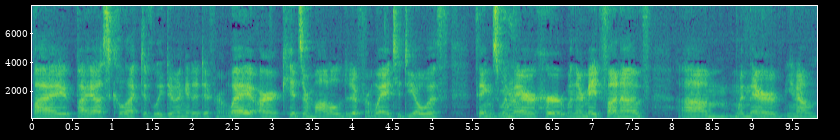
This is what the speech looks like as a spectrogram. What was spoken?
by by us collectively doing it a different way, our kids are modeled a different way to deal with things when Yeah. they're hurt, when they're made fun of, um, when they're you know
